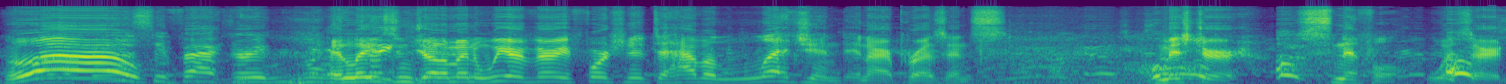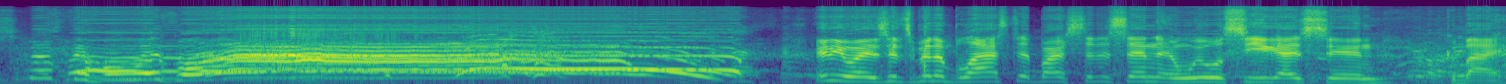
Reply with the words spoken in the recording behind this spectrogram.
Whoa! Fantasy Factory. And ladies and gentlemen, we are very fortunate to have a legend in our presence, Mr. Oh, Sniffle Wizard. Anyways, it's been a blast at Bar Citizen, and we will see you guys soon. Goodbye.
